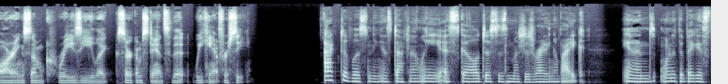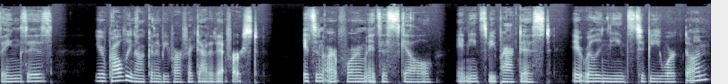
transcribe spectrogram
Barring some crazy like circumstance that we can't foresee. Active listening is definitely a skill just as much as riding a bike. And one of the biggest things is you're probably not going to be perfect at it at first. It's an art form, it's a skill, it needs to be practiced, it really needs to be worked on.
